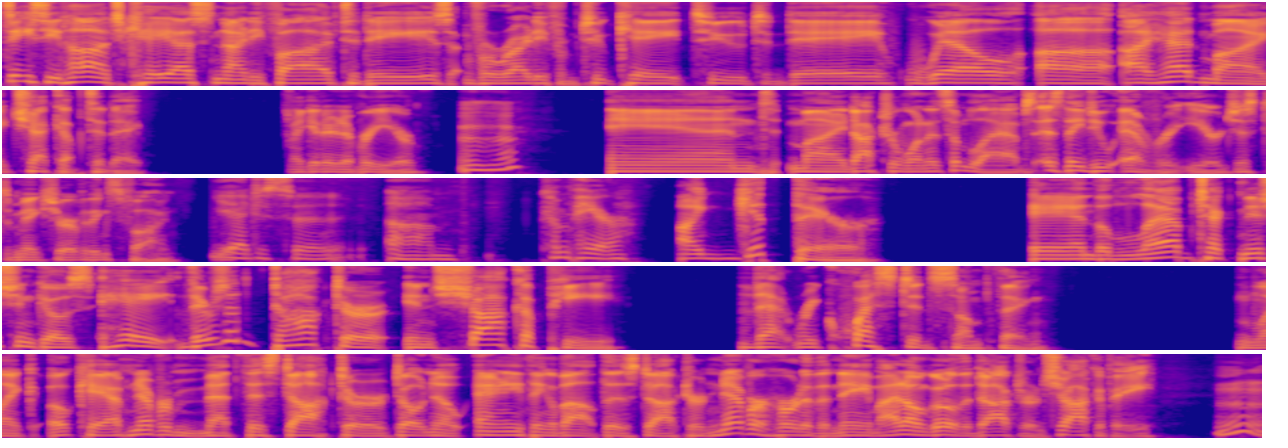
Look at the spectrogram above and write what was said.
Staci Hutch, KS95, today's variety from 2K to today. Well, uh, I had my checkup today. I get it every year. Mm-hmm. And my doctor wanted some labs, as they do every year, just to make sure everything's fine. Yeah, just to um, compare. I get there, and the lab technician goes, Hey, there's a doctor in Shakopee that requested something. I'm like, okay, I've never met this doctor, don't know anything about this doctor, never heard of the name. I don't go to the doctor in Shakopee. Hmm.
